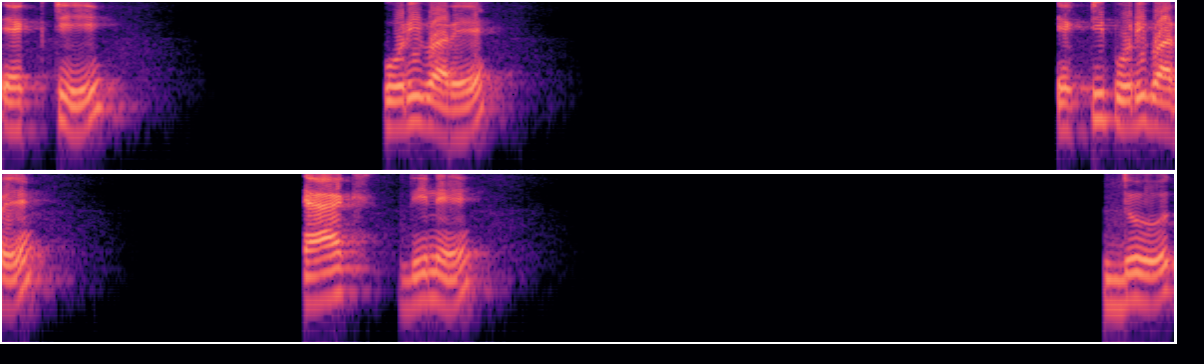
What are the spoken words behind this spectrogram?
একটি পরিবারে একটি পরিবারে এক দিনে দুধ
